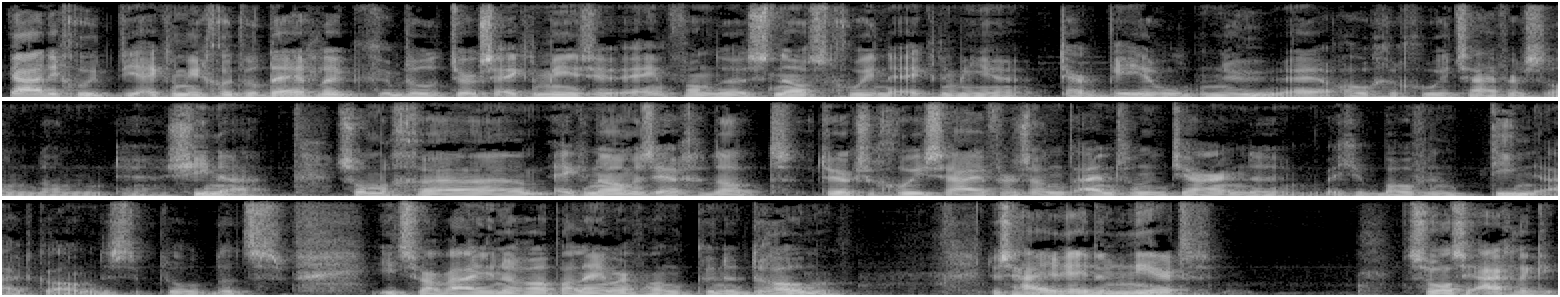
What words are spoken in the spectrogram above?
Ja, die, groeit, die economie groeit wel degelijk. Ik bedoel, de Turkse economie is een van de snelst groeiende economieën ter wereld nu. Hè, hogere groeicijfers dan, dan eh, China. Sommige uh, economen zeggen dat Turkse groeicijfers aan het eind van het jaar in de, weet boven een 10 uitkomen. Dus ik bedoel, dat is iets waar wij in Europa alleen maar van kunnen dromen. Dus hij redeneert zoals hij eigenlijk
